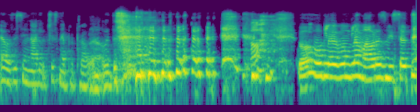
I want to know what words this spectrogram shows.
Evo, zdaj si mi najdel čist nepripravljeno. vidiš. O, mogla, bom mogla malo razmisliti.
